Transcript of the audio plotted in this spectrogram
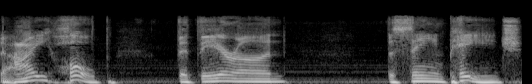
Now, I hope that they're on the same page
